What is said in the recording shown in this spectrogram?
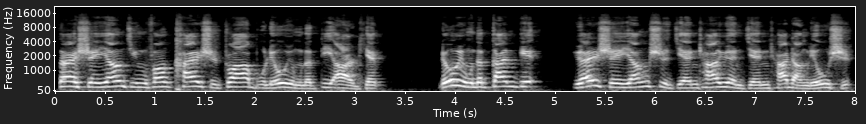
在沈阳警方开始抓捕刘勇的第二天刘勇的干爹原沈阳市检察院检察长刘石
